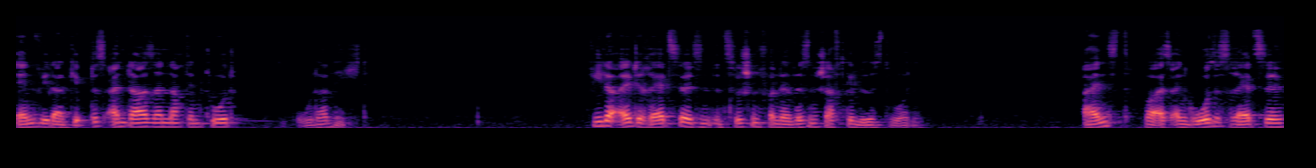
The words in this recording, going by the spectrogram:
Entweder gibt es ein Dasein nach dem Tod oder nicht. Viele alte Rätsel sind inzwischen von der Wissenschaft gelöst worden. Einst war es ein großes Rätsel,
